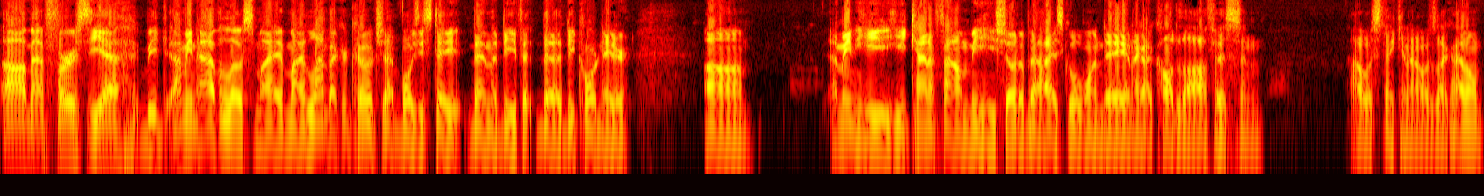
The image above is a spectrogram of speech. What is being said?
Um, at first, yeah. Be, I mean, Avalos, my my linebacker coach at Boise State, then the D the D coordinator. Um, I mean, he he kind of found me. He showed up at high school one day, and I got called to the office, and I was thinking, I was like, I don't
